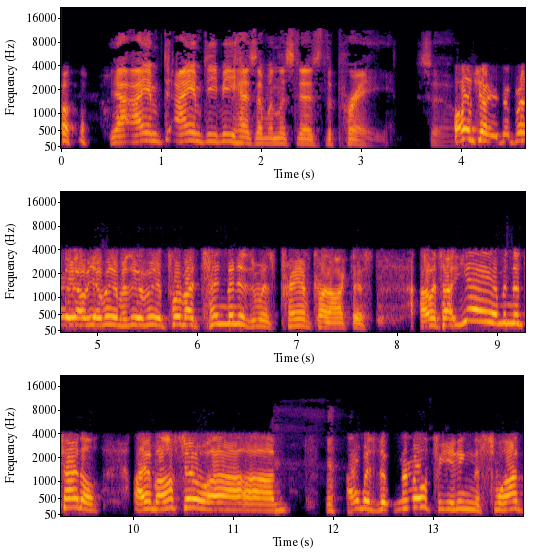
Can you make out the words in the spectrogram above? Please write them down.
yeah, I am. IMDb has that one listed as the prey. So okay, the, was- it was- for about ten minutes it was Prey of Carnoctus. I was like, yay, I'm in the title. I am also uh, um, I was the world for eating the SWAT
